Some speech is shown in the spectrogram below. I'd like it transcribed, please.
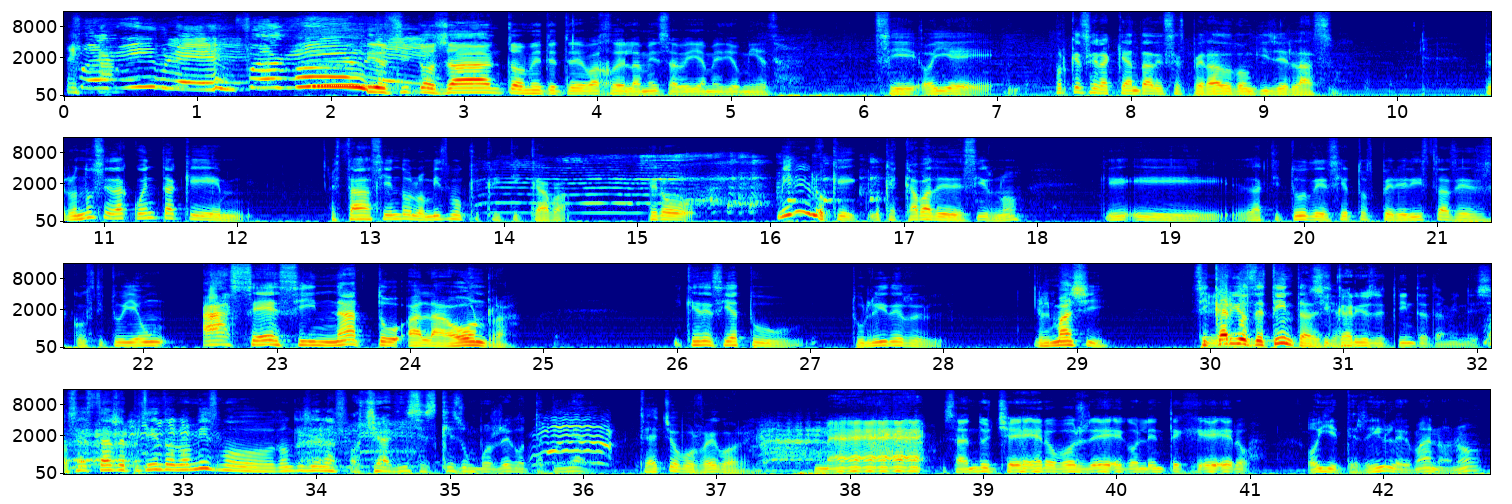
¡Horrible! ¡Fue Ay, Diosito santo, métete debajo de la mesa, ve, ya me dio miedo. Sí, oye, ¿por qué será que anda desesperado don Guille Lazo? Pero no se da cuenta que está haciendo lo mismo que criticaba. Pero miren lo que, lo que acaba de decir, ¿no? Que eh, la actitud de ciertos periodistas es, constituye un asesinato a la honra. ¿Y qué decía tu, tu líder, el El Mashi. Sicarios de tinta. decía. Sicarios de tinta también decía. O sea, estás repitiendo lo mismo, don Guille Lazo. O sea, dices que es un borrego tapiñado. Se ha hecho borrego ahora. Sanduchero, borrego, lentejero. Oye, terrible, hermano, ¿no?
